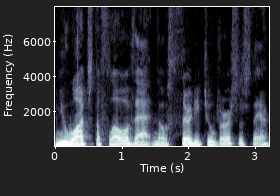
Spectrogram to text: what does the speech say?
You watch the flow of that in those 32 verses there.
